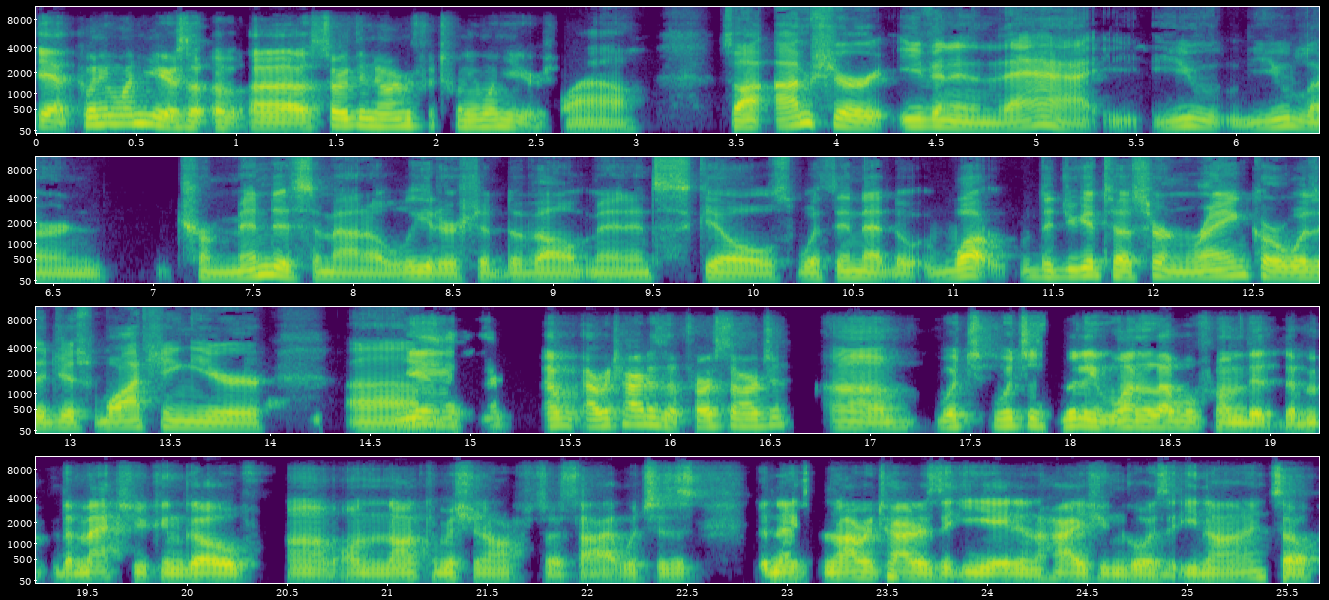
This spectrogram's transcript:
Yeah, 21 years. Uh, uh, served in the army for 21 years. Wow. So I'm sure even in that, you you learned tremendous amount of leadership development and skills within that. What did you get to a certain rank, or was it just watching your? Um, yeah, I, I, retired as a first sergeant, um, which which is really one level from the the, the max you can go um, on the non-commissioned officer side, which is the next. When I retired is the E eight, and the highest you can go is the E nine. So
